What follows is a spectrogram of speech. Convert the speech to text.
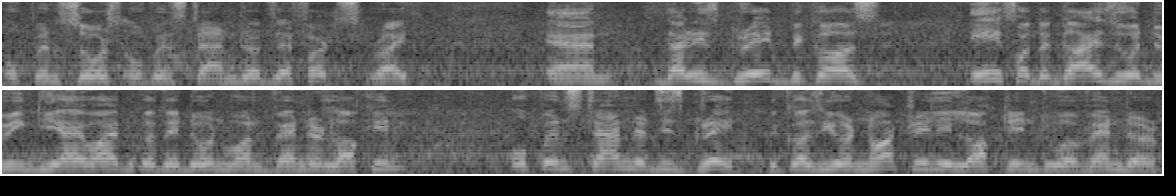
open source, open standards efforts, right? And that is great because, A, for the guys who are doing DIY because they don't want vendor lock-in, open standards is great because you're not really locked into a vendor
